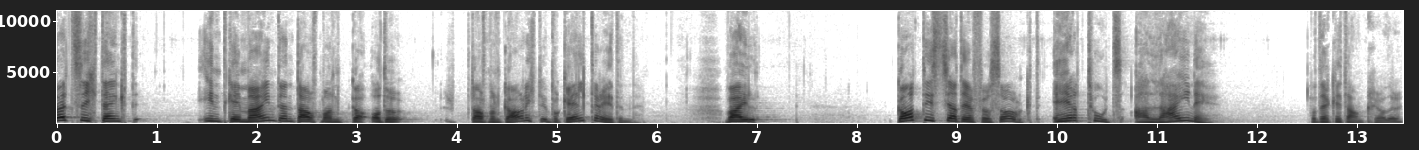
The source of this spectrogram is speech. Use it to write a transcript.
plötzlich denkt, in Gemeinden darf man, oder darf man gar nicht über Geld reden. Weil Gott ist ja der versorgt. Er tut es alleine. So der Gedanke, oder?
